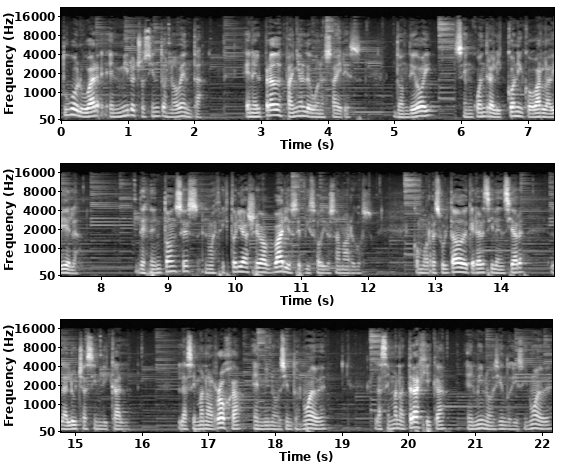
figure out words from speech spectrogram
tuvo lugar en 1890, en el Prado Español de Buenos Aires, donde hoy se encuentra el icónico Bar La Biela. Desde entonces, nuestra historia lleva varios episodios amargos, como resultado de querer silenciar la lucha sindical. La Semana Roja en 1909, la Semana Trágica en 1919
